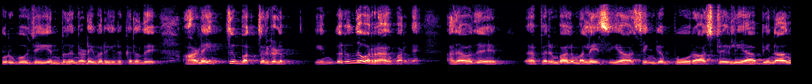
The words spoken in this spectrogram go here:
குருபூஜை என்பது நடைபெற இருக்கிறது. அனைத்து பக்தர்களும் எங்கேருந்து வர்றாங்க பாருங்கள் அதாவது பெரும்பாலும் மலேசியா சிங்கப்பூர் ஆஸ்திரேலியா பினாங்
